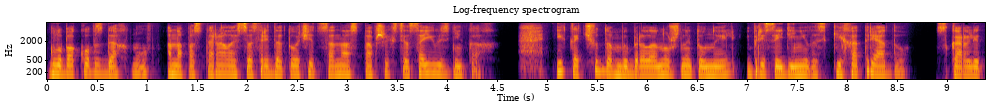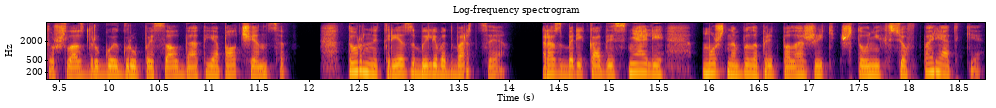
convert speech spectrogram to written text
Глубоко вздохнув, она постаралась сосредоточиться на оставшихся союзниках. Ика чудом выбрала нужный туннель и присоединилась к их отряду. Скарлетт ушла с другой группой солдат и ополченцев. Торн и Крез были во дворце. Раз баррикады сняли, можно было предположить, что у них все в порядке.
